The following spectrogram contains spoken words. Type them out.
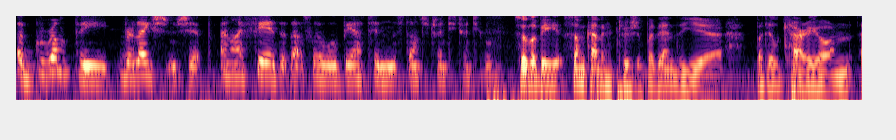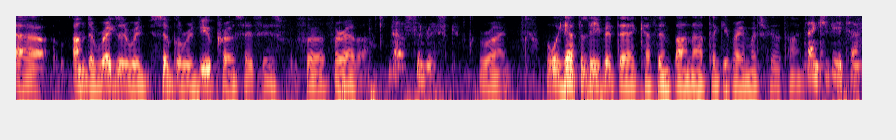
a grumpy relationship, and I fear that that's where we'll be at in the start of 2021. So there'll be some kind of conclusion by the end of the year, but it'll carry on uh, under regular re- so-called review processes for forever. That's the risk. Right. Well, we have to leave it there. Catherine Barnard, thank you very much for your time. Thank you for your time.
